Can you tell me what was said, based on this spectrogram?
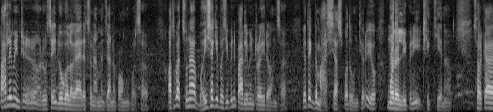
पार्लिमेन्टहरू चाहिँ लोगो लगाएर चुनावमा जान पाउनुपर्छ। अथवा चुनाव भइसकेपछि पनि पार्लिमेन्ट रहिरहन्छ। यो त एकदम हास्यास्पद हुन्थ्यो र यो मोरल्ली पनि ठिक थिएन। सरकार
